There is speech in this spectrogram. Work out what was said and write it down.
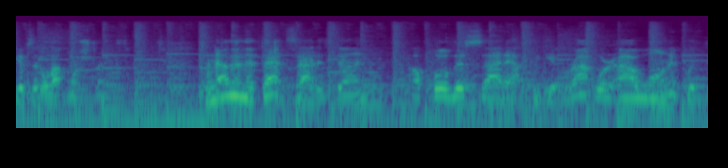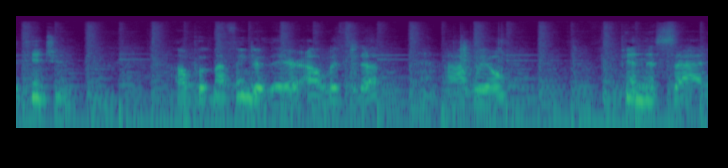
gives it a lot more strength. So now then that that side is done, I'll pull this side out to get right where I want it with the tension. I'll put my finger there, I'll lift it up, and I will pin this side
